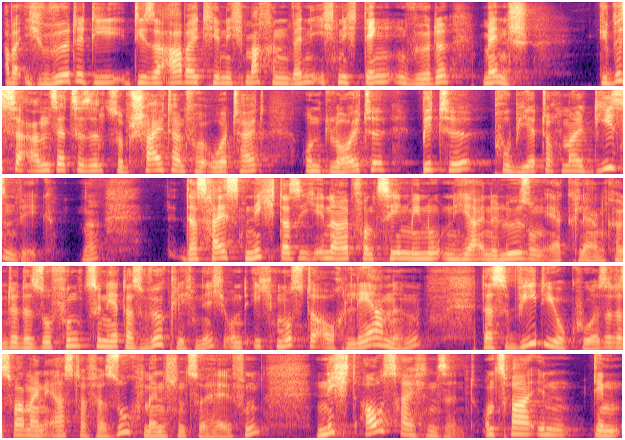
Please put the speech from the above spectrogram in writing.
Aber ich würde die, diese Arbeit hier nicht machen, wenn ich nicht denken würde, Mensch, gewisse Ansätze sind zum Scheitern verurteilt und Leute, bitte probiert doch mal diesen Weg. Ne? Das heißt nicht, dass ich innerhalb von zehn Minuten hier eine Lösung erklären könnte. Das, so funktioniert das wirklich nicht. Und ich musste auch lernen, dass Videokurse, das war mein erster Versuch, Menschen zu helfen, nicht ausreichend sind. Und zwar in dem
